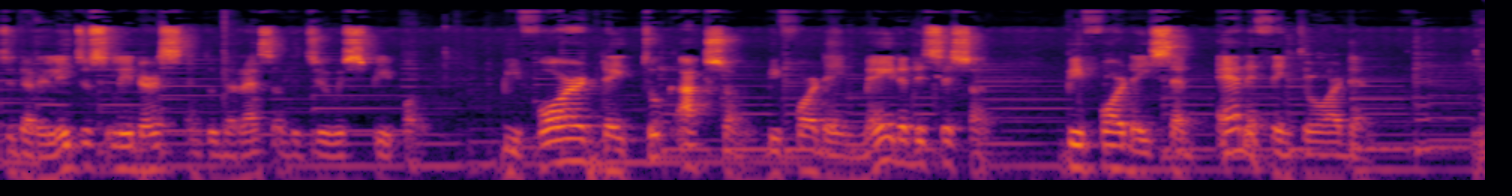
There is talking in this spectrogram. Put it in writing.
to the religious leaders and to the rest of the Jewish people. Before they took action, before they made a decision, before they said anything toward them, he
